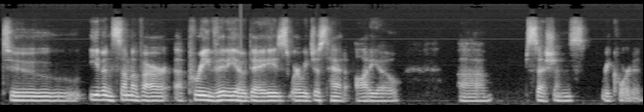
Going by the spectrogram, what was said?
to even some of our uh, pre-video days where we just had audio uh, sessions recorded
